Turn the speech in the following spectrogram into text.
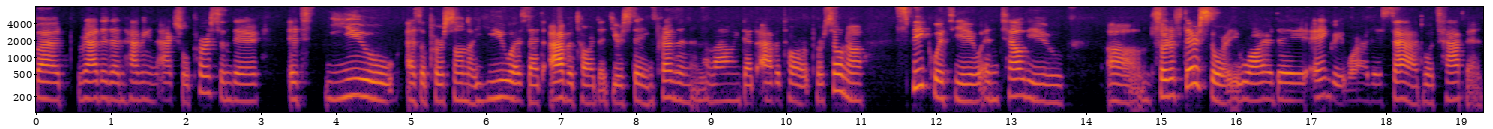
but rather than having an actual person there it's you as a persona, you as that avatar that you're staying present and allowing that avatar or persona speak with you and tell you um, sort of their story. Why are they angry? Why are they sad? What's happened?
